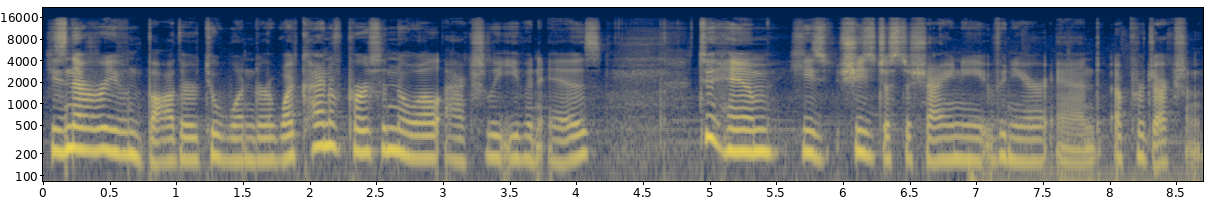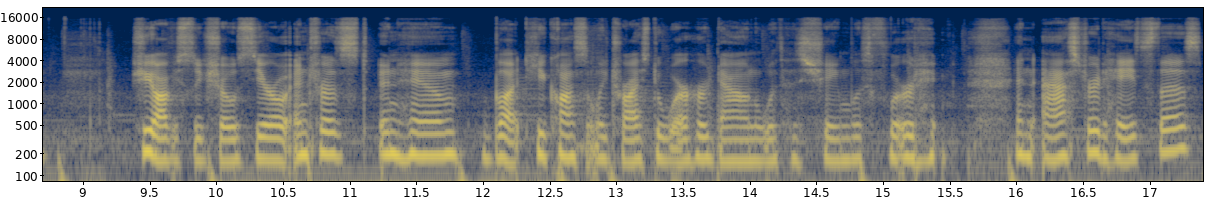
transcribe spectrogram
He's never even bothered to wonder what kind of person Noelle actually even is. To him, he's she's just a shiny veneer and a projection. She obviously shows zero interest in him, but he constantly tries to wear her down with his shameless flirting. And Astrid hates this.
